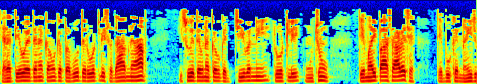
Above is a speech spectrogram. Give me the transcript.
ત્યારે તેઓએ તેને કહ્યું કે, પ્રભુ, તે રોટલી સદા અમને આપ. ઈસુએ તેઓને કહ્યું કે, જીવનની રોટલી હું છું તે મારી પાસે આવે છે, તે ભૂખે નહીં જ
